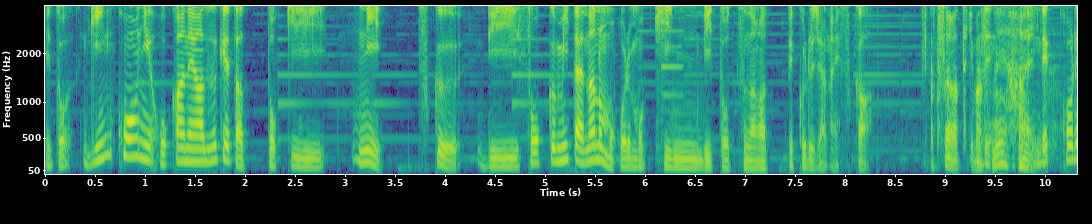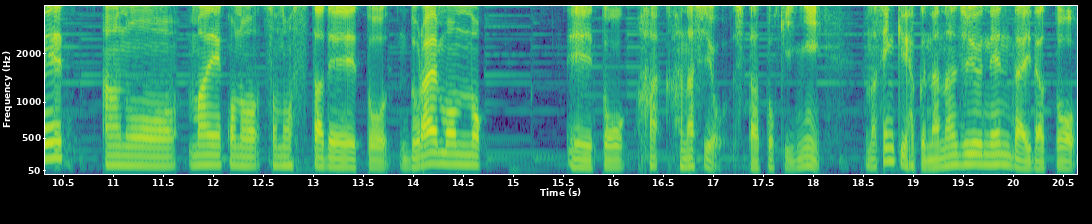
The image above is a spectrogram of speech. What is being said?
えっと、銀行にお金預けた時につく利息みたいなのもこれも金利とつながってくるじゃないですか。つながってきますね。ではい。で、これ、あの、前この、そのスタで、えっと、ドラえもんの、えっと、は、話をした時に、まあ1970年代だと、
